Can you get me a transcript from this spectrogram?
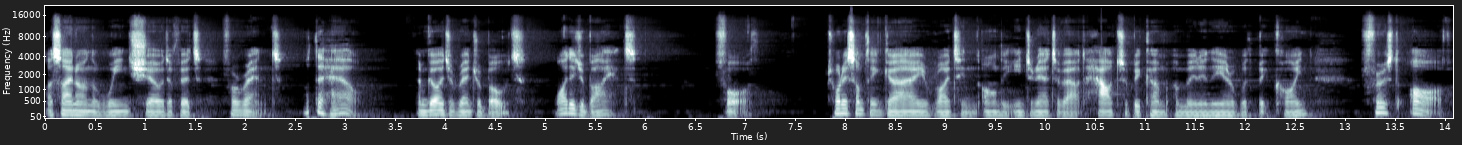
A sign on the windshield of it for rent. What the hell? I'm going to rent your boat? Why did you buy it? Fourth, 20 something guy writing on the internet about how to become a millionaire with Bitcoin. First off,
